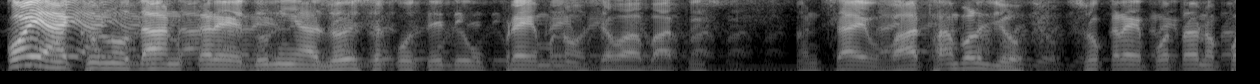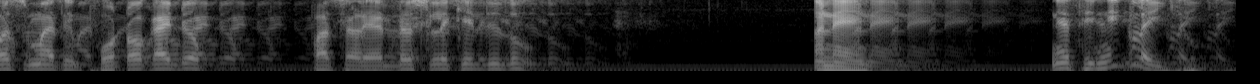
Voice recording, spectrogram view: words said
કોઈ આંખ્યુંનું દાન કરે, દુનિયા જોઈ શકું, તેથી હું પ્રેમનો જવાબ આપીશ. અને સાહેબ, વાત સાંભળજો. છોકરાએ પોતાનો પસમાંથી ફોટો કાઢ્યો. પાછળ એડ્રેસ લખી દીધું. અને ત્યાંથી નીકળી ગયું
